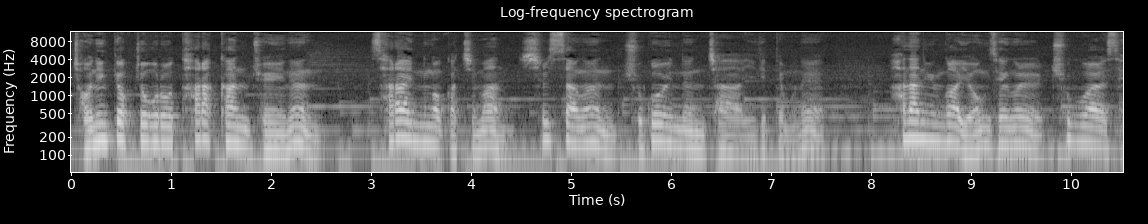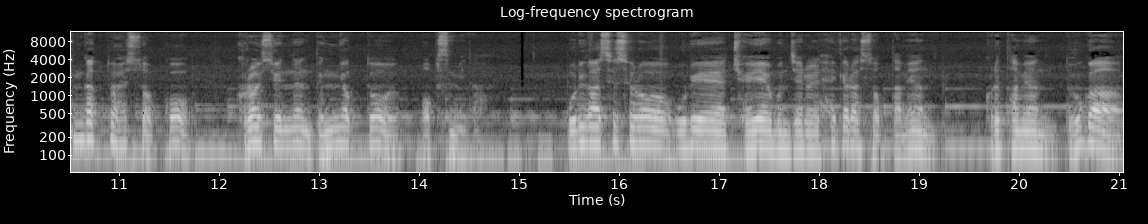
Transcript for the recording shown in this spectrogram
전인격적으로 타락한 죄인은 살아있는 것 같지만 실상은 죽어 있는 자이기 때문에 하나님과 영생을 추구할 생각도 할 수 없고 그럴 수 있는 능력도 없습니다. 우리가 스스로 우리의 죄의 문제를 해결할 수 없다면 그렇다면 누가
